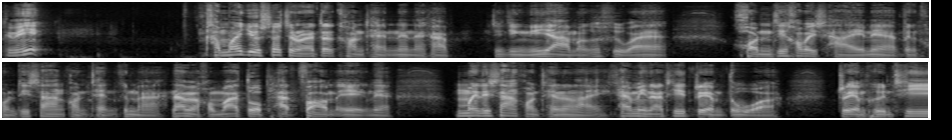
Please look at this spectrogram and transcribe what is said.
ทีนี้คำว่า user generated content เนี่ยนะครับ จริง ๆ นิยามมันก็คือว่าคนที่เข้าไปใช้เนี่ยเป็นคนที่สร้างคอนเทนต์ขึ้นมา นั่นหมายความว่าตัวแพลตฟอร์มเองเนี่ยไม่ได้สร้างคอนเทนต์อะไร แค่มีหน้าที่เตรียมตัว เตรียมพื้นที่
